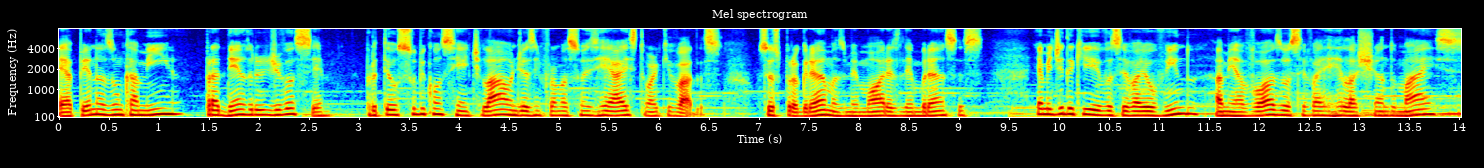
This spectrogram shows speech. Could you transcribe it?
É apenas um caminho para dentro de você, para o teu subconsciente, lá onde as informações reais estão arquivadas, os seus programas, memórias, lembranças. E à medida que você vai ouvindo a minha voz, você vai relaxando mais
